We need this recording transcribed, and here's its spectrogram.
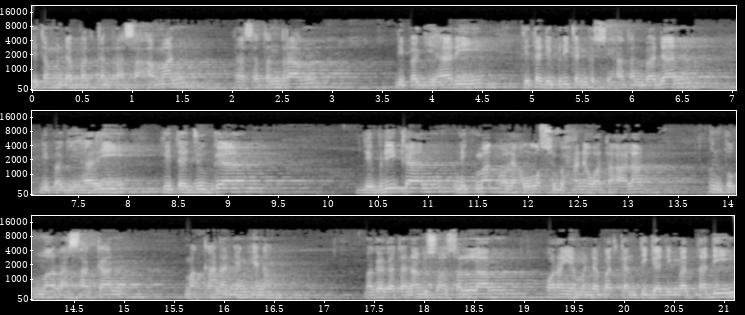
kita mendapatkan rasa aman, rasa tentram. Di pagi hari kita diberikan kesehatan badan. Di pagi hari kita juga diberikan nikmat oleh Allah Subhanahu wa taala untuk merasakan makanan yang enak. Maka kata Nabi SAW Orang yang mendapatkan tiga nikmat tadi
